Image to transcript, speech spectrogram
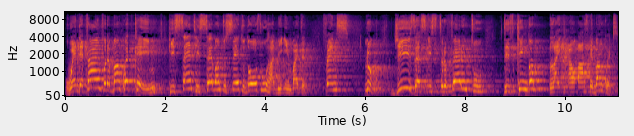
When the time for the banquet came, he sent his servant to say to those who had been invited, Friends, look, Jesus is referring to his kingdom like as a banquet.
